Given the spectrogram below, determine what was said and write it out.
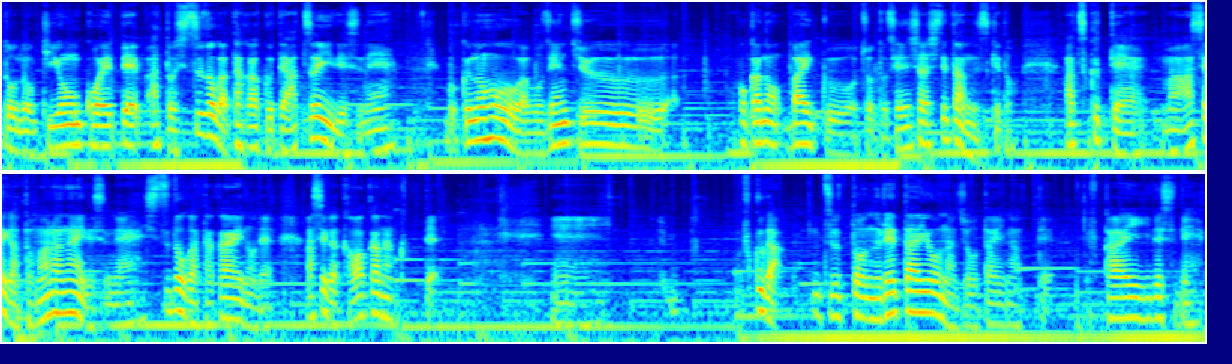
度の気温を超えてあと湿度が高くて暑いですね。僕の方は午前中他のバイクをちょっと洗車してたんですけど暑くて、まあ、汗が止まらないですね。湿度が高いので汗が乾かなくって。えー、服がずっと濡れたような状態になって不快ですね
